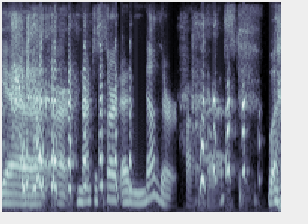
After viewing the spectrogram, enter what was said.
Yeah not to start another podcast but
